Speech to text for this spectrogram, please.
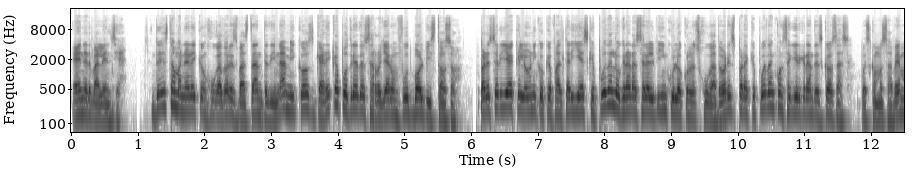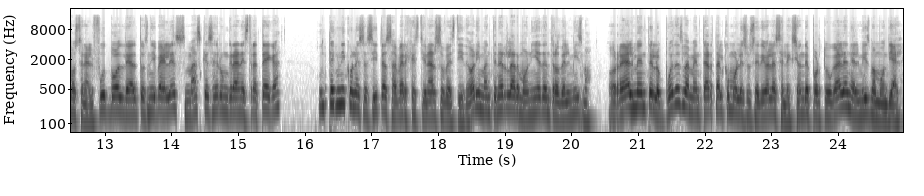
Ener Valencia. De esta manera y con jugadores bastante dinámicos, Gareca podría desarrollar un fútbol vistoso. Parecería que lo único que faltaría es que pueda lograr hacer el vínculo con los jugadores para que puedan conseguir grandes cosas, pues como sabemos en el fútbol de altos niveles, más que ser un gran estratega, un técnico necesita saber gestionar su vestidor y mantener la armonía dentro del mismo. O realmente lo puedes lamentar tal como le sucedió a la selección de Portugal en el mismo Mundial.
